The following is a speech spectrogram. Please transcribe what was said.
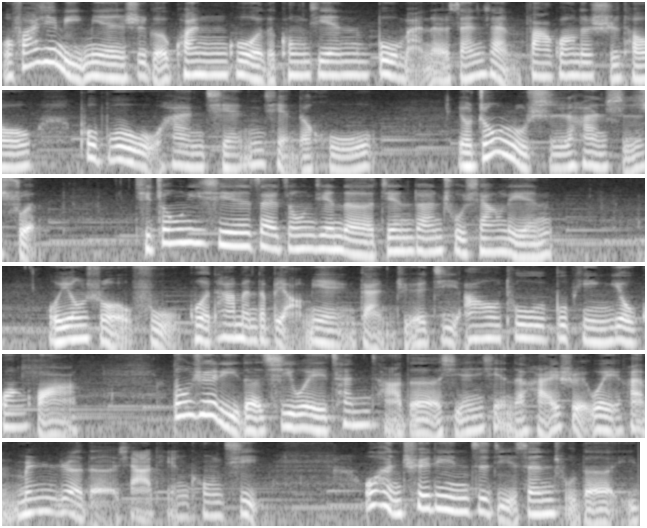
我发现里面是个宽阔的空间，布满了闪闪发光的石头、瀑布和浅浅的湖，有钟乳石和石笋，其中一些在中间的尖端处相连。我用手抚过它们的表面，感觉既凹凸不平又光滑。洞穴里的气味掺杂着咸咸的海水味和闷热的夏天空气，我很确定自己身处的一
